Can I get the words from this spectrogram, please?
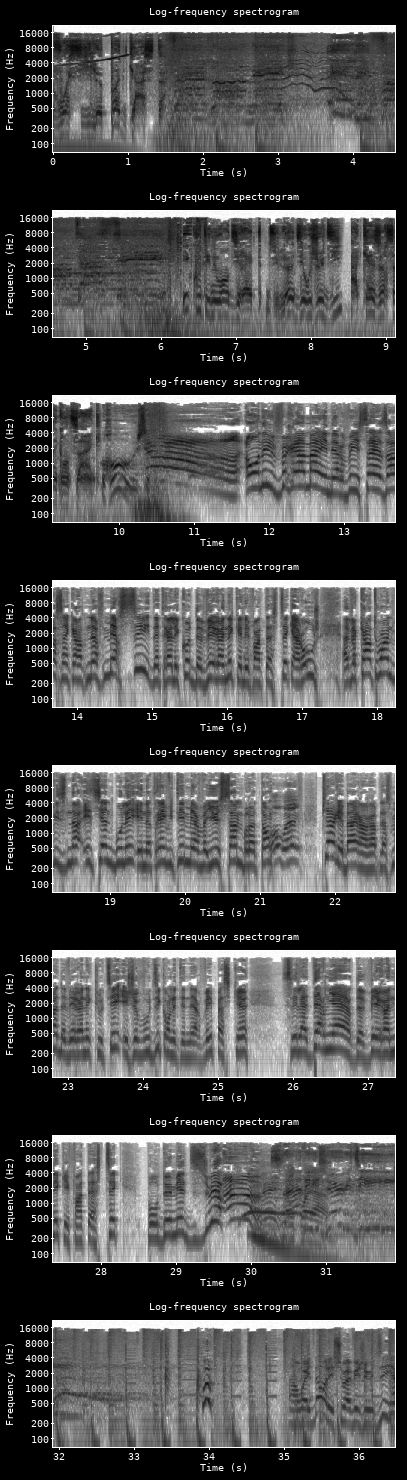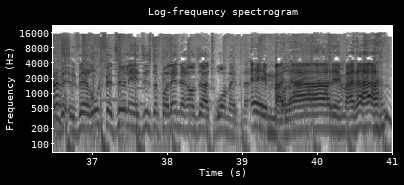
Voici le podcast. Écoutez-nous en direct du lundi au jeudi à 15h55. Rouge. Ah! On est vraiment énervé. 16h59. Merci d'être à l'écoute de Véronique et les Fantastiques à Rouge avec Antoine Vizina, Étienne Boulay et notre invité merveilleux Sam Breton. Oh ouais. Pierre Hébert en remplacement de Véronique Cloutier. Et je vous dis qu'on est énervé parce que c'est la dernière de Véronique et Fantastique pour 2018. Ah ouais, donc les soirées jeudi, hein? V- Véro qui fait dire l'indice de pollen est rendu à 3 maintenant. est malade, est malade.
